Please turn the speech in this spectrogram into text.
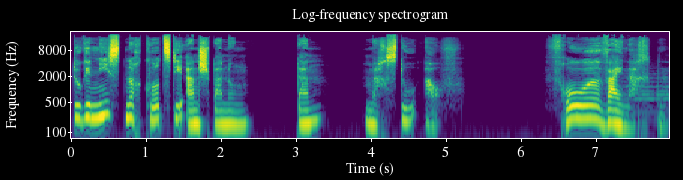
Du genießt noch kurz die Anspannung, dann machst du auf. Frohe Weihnachten.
